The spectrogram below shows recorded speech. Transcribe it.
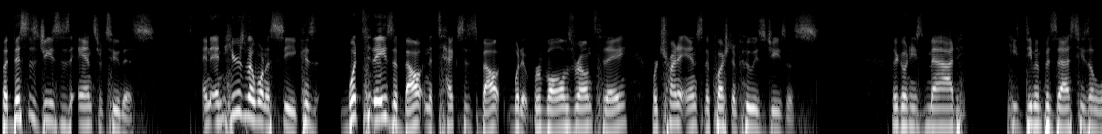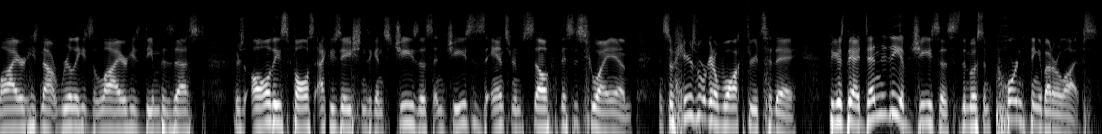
But this is Jesus' answer to this. And, and here's what I want to see, because what today's about and the text is about, what it revolves around today, we're trying to answer the question of who is Jesus. They're going, he's mad, he's demon possessed, he's a liar, he's not really, he's a liar, he's demon possessed. There's all these false accusations against Jesus, and Jesus answered himself, This is who I am. And so here's what we're going to walk through today, because the identity of Jesus is the most important thing about our lives.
